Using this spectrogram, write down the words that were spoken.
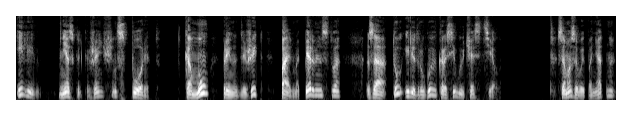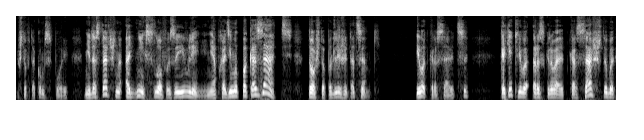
или несколько женщин спорят, кому принадлежит пальма первенства за ту или другую красивую часть тела. Само собой понятно, что в таком споре недостаточно одних слов и заявлений, необходимо показать то, что подлежит оценке. И вот красавицы кокетливо раскрывают корсаж, чтобы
